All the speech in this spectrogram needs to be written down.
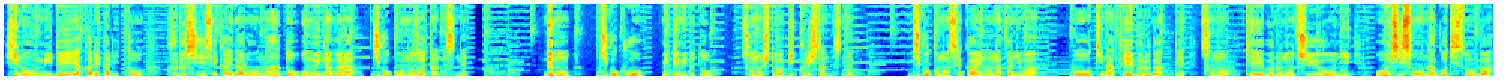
火の海で焼かれたりと苦しい世界だろうなぁと思いながら地獄を覗いたんですね。でも地獄を見てみるとその人はびっくりしたんですね。地獄の世界の中には大きなテーブルがあってそのテーブルの中央に美味しそうなごちそうが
